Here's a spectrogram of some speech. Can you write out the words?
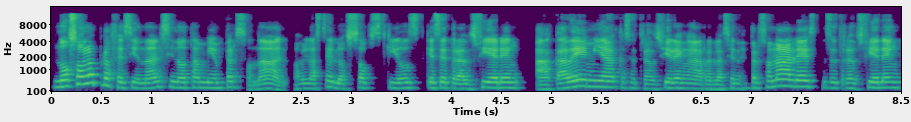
no solo profesional, sino también personal. Hablaste de los soft skills que se transfieren a academia, que se transfieren a relaciones personales, que se transfieren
